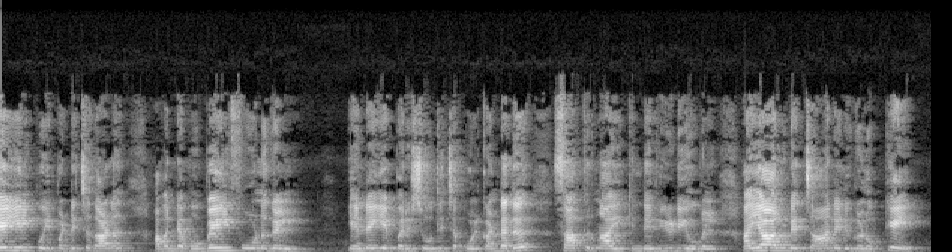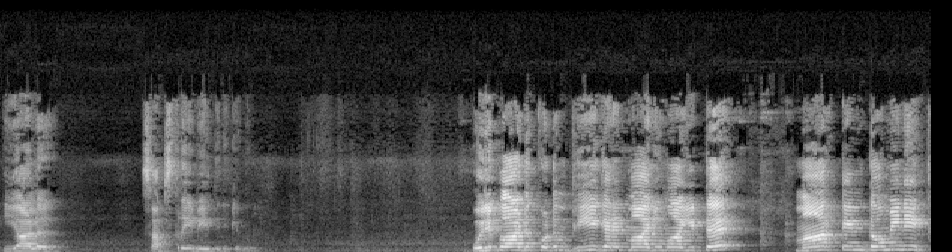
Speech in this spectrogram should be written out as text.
എ ഇയിൽ പോയി പഠിച്ചതാണ്. അവന്റെ മൊബൈൽ ഫോണുകൾ എൻ ഐ എ പരിശോധിച്ചപ്പോൾ കണ്ടത് സാക്കിർ നായിക്കിന്റെ വീഡിയോകൾ. അയാളുടെ ചാനലുകളൊക്കെ ഇയാൾ സബ്സ്ക്രൈബ് ചെയ്തിരിക്കുന്നു. ഒരുപാട് കൊടും ഭീകരന്മാരുമായിട്ട് മാർട്ടിൻ ഡൊമിനിക്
